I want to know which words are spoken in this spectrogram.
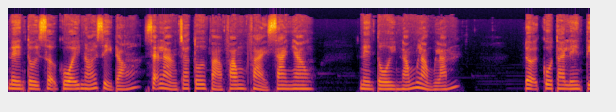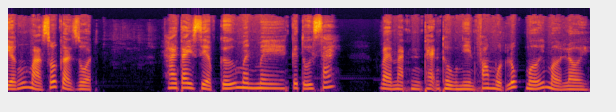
nên tôi sợ cô ấy nói gì đó sẽ làm cho tôi và Phong phải xa nhau. Nên tôi nóng lòng lắm. Đợi cô ta lên tiếng mà sốt cả ruột. Hai tay Diệp cứ mân mê cái túi sách. Vẻ mặt thẹn thùng nhìn Phong một lúc mới mở lời.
